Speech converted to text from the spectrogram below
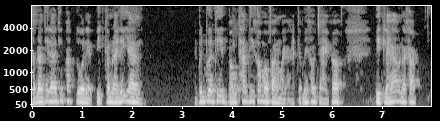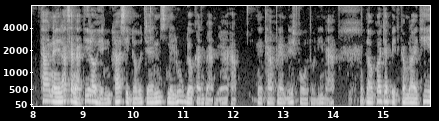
สัปดาห์ที่แล้วที่พักตัวเนี่ยปิดกำไรหรือยังเพื่อนๆที่บางท่านที่เข้ามาฟังใหม่อาจจะไม่เข้าใจก็ปิดแล้วนะครับ ถ้าในลักษณะที่เราเห็น Classic Divergence ในรูปเดียวกันแบบนี้ครับ ใน Time Frame H4 ตัวนี้นะ เราก็จะปิดกำไรที่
